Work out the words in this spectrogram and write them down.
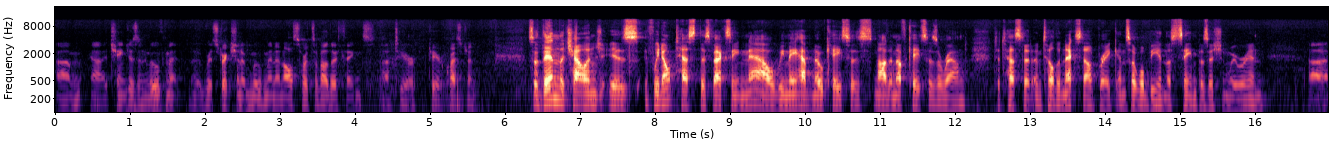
um, uh, changes in movement, uh, restriction of movement, and all sorts of other things uh, to, your, to your question. So then the challenge is if we don't test this vaccine now, we may have no cases, not enough cases around to test it until the next outbreak. And so we'll be in the same position we were in uh,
